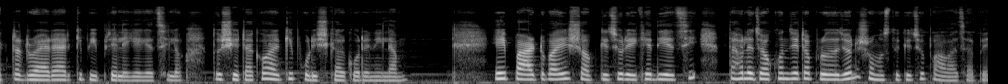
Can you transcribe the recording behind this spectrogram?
একটা ড্রয়ারে আর কি পিঁপড়ে লেগে গেছিল, তো সেটাকেও আর কি পরিষ্কার করে নিলাম। এই পার্ট ওয়াইজ সব কিছু রেখে দিয়েছি, তাহলে যখন যেটা প্রয়োজন সমস্ত কিছু পাওয়া যাবে।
